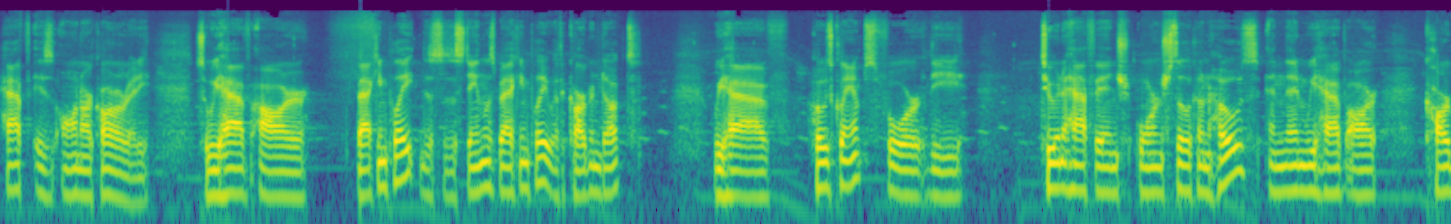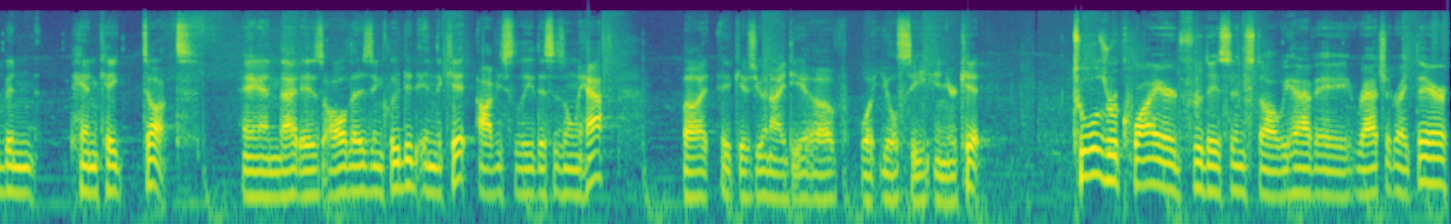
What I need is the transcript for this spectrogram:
half is on our car already. So we have our backing plate. This is a stainless backing plate with a carbon duct. We have hose clamps for the two and a half inch orange silicone hose. And then we have our carbon pancake duct. And that is all that is included in the kit. Obviously this is only half, but it gives you an idea of what you'll see in your kit. Tools required for this install. We have a ratchet right there,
